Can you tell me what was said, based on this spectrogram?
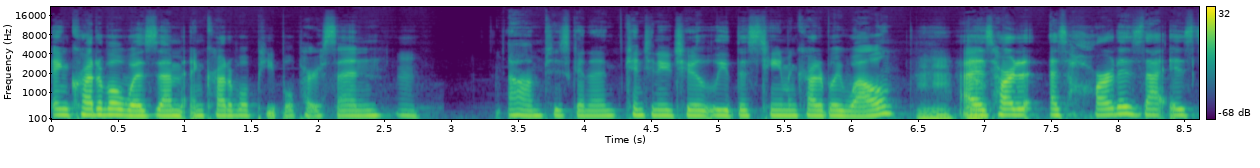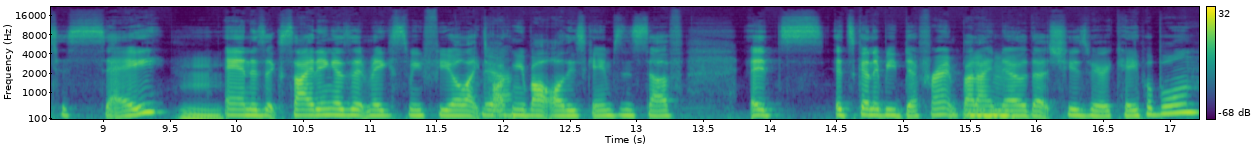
incredible wisdom, incredible people person. Mm. Um, she's gonna continue to lead this team incredibly well. Mm-hmm. As hard as hard as that is to say, mm. and as exciting as it makes me feel, like Yeah. talking about all these games and stuff, it's it's gonna be different. But I mm-hmm. know that she is very capable,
